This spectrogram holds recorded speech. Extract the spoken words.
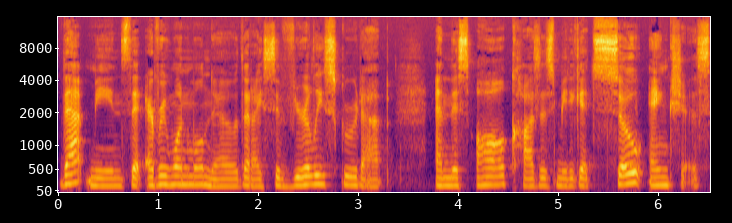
that means that everyone will know that I severely screwed up. And this all causes me to get so anxious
